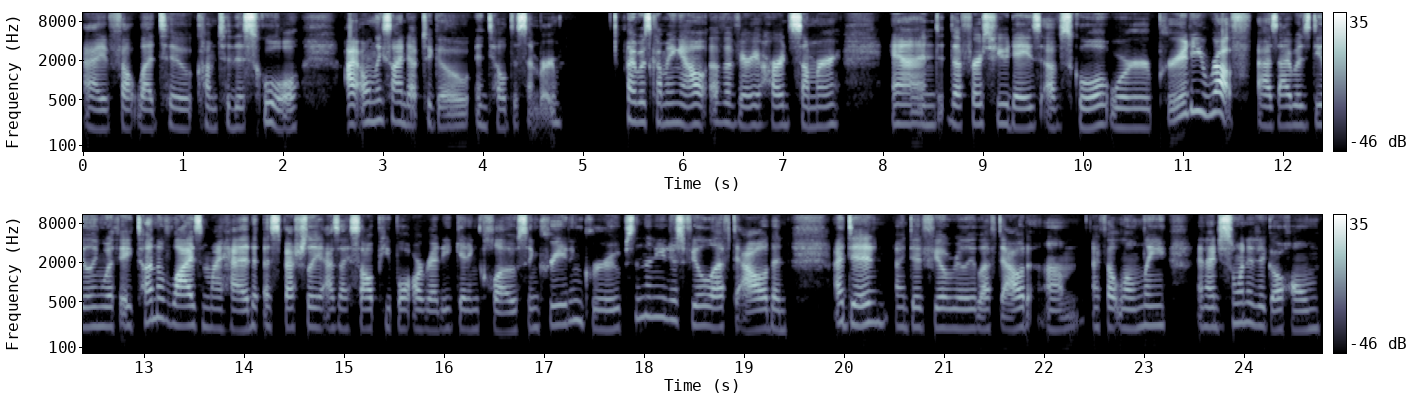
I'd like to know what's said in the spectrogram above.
I felt led to come to this school. I only signed up to go until December. I was coming out of a very hard summer and the first few days of school were pretty rough as I was dealing with a ton of lies in my head, especially as I saw people already getting close and creating groups, and then you just feel left out. And I did, I did feel really left out. Um, I felt lonely, and I just wanted to go home.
